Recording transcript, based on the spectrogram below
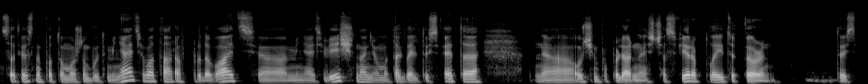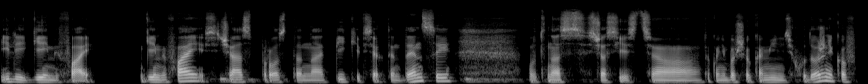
Соответственно, потом можно будет менять аватаров, продавать, э, менять вещи на нем и так далее. То есть это очень популярная сейчас сфера play to earn то есть или Gamify. Gamify сейчас просто на пике всех тенденций. Вот у нас сейчас есть а, такой небольшой комьюнити художников,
